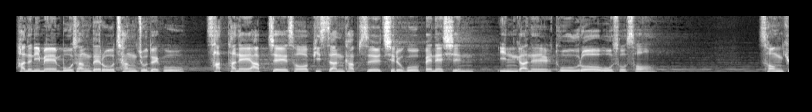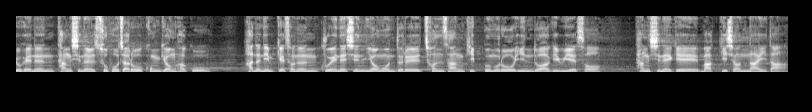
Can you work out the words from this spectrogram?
하느님의 모상대로 창조되고 사탄의 압제에서 비싼 값을 치르고 빼내신 인간을 도우러 오소서. 성교회는 당신을 수호자로 공경하고 하느님께서는 구해내신 영혼들을 천상 기쁨으로 인도하기 위해서 당신에게 맡기셨나이다.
